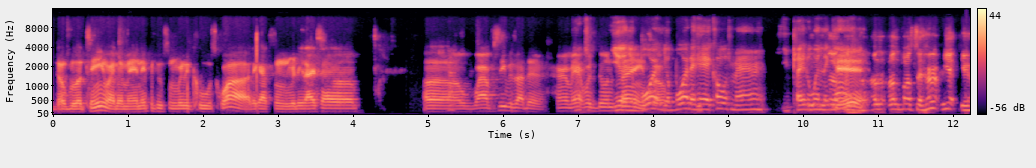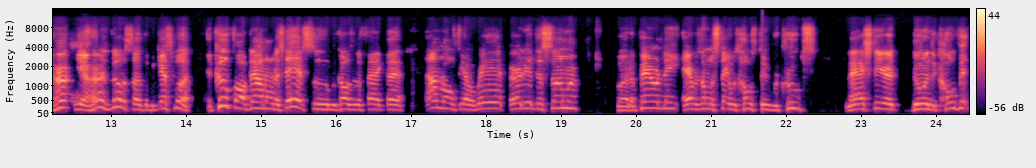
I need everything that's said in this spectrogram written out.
double a team right there, man. They produce some really cool squad. They got some really nice uh uh wide receivers out there. Herm Edwards doing the yeah, thing. your boy, so- your boy, the head coach, man. You play to win the Uh, game. Yeah. I, was, I was about to say, Her, yeah, yeah, Her, yeah, Hearns built or something, but guess what? It could fall down on his head soon because of the fact that I don't know if y'all read earlier this summer, but apparently Arizona State was hosting recruits last year during the COVID,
